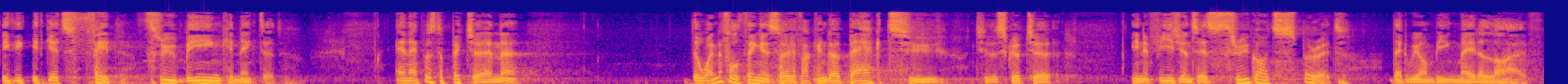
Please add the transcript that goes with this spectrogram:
It, it, gets fed through being connected. And that was the picture. And the, the wonderful thing is, so if I can go back to, to the scripture in Ephesians, it's through God's Spirit that we are being made alive.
